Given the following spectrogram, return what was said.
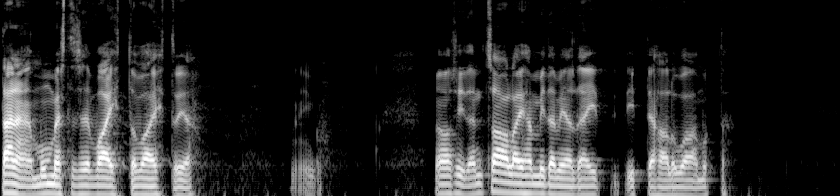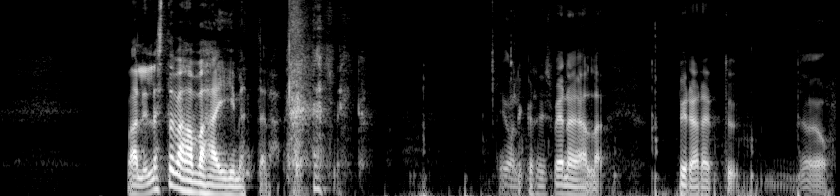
Tänään mun mielestä se vaihto vaihtui ja niin kuin. No siitä nyt saa olla ihan mitä mieltä it- itse haluaa, mutta välillä sitä vähän vähän ihmettelee. Joo, eli siis Venäjällä pidätetty, joo.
